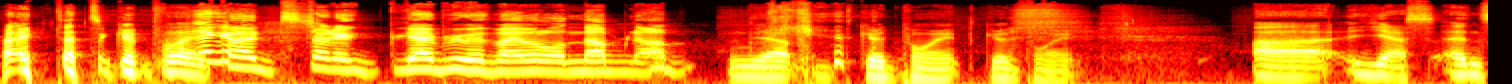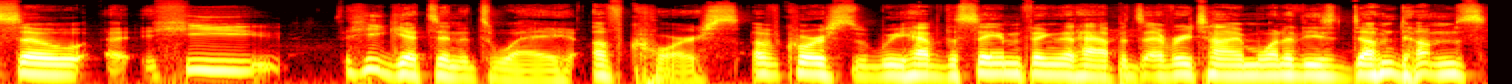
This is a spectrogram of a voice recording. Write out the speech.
right, that's a good point. I'm gonna start to grab you with my little nub nub. Yep, good point. Good point. Uh, yes, and so uh, he he gets in its way. Of course, of course, we have the same thing that happens every time one of these dum dums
